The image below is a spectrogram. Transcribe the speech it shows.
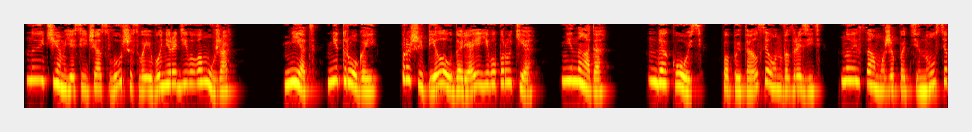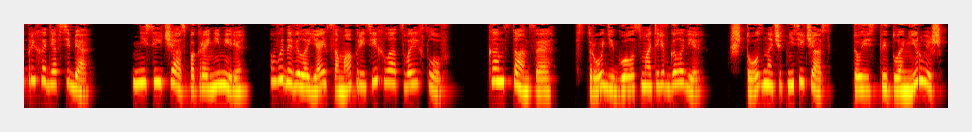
Ну и чем я сейчас лучше своего нерадивого мужа? «Нет, не трогай!» – прошипела, ударяя его по руке. «Не надо!» «Да кось!» – попытался он возразить, но и сам уже подтянулся, приходя в себя. «Не сейчас, по крайней мере», – выдавила я и сама притихла от своих слов. «Констанция!» – строгий голос матери в голове. «Что значит не сейчас? То есть ты планируешь?»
